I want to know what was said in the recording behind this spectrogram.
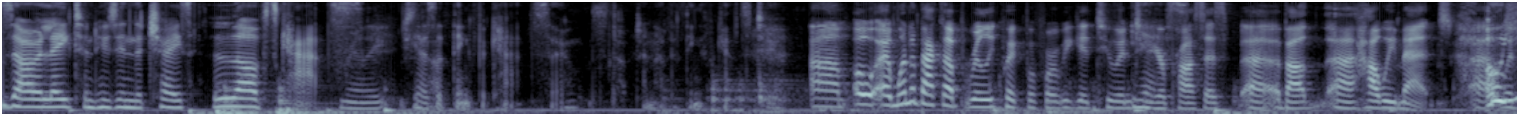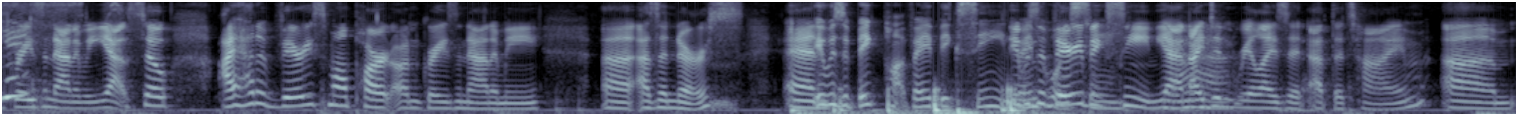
Zara Leighton, who's in the chase, loves cats. Really? She has a thing for cats, so another thing cats too. Um, oh, I want to back up really quick before we get too into your process uh, about uh, how we met uh, Oh, with Grey's. Anatomy. Yeah, so I had a very small part on Grey's Anatomy uh, as a nurse, and It was a big part, very big scene. it was a very big scene. Yeah, and I didn't realize it at the time. Um,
